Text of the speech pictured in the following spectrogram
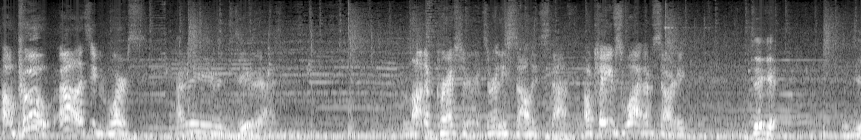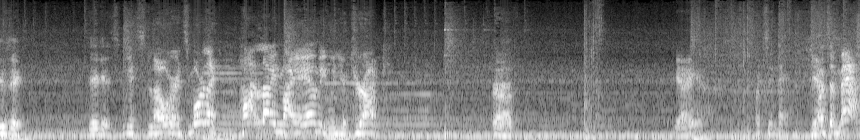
Oh, poo! Oh, that's even worse. How do they even do that? A lot of pressure. It's really solid stuff. Oh, caves one. I'm sorry. Dig it. The music. Dig it. Get slower. It's more like Hotline Miami when you're drunk. Uh, yeah, yeah. what's in there? yeah. What's a map?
